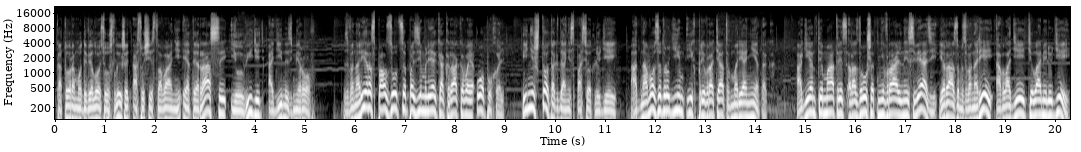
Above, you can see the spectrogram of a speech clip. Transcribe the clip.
которому довелось услышать о существовании этой расы и увидеть один из миров – Звонари расползутся по земле, как раковая опухоль, и ничто тогда не спасет людей. Одного за другим их превратят в марионеток. Агенты Матриц разрушат невральные связи, и разум звонарей овладеет телами людей.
